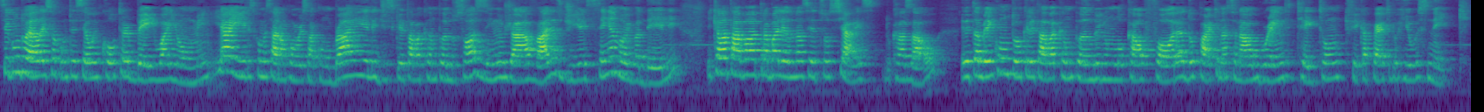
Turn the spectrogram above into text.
Segundo ela, isso aconteceu em Coulter Bay, Wyoming, e aí eles começaram a conversar com o Brian ele disse que ele estava acampando sozinho já há vários dias, sem a noiva dele, e que ela estava trabalhando nas redes sociais do casal. Ele também contou que ele estava acampando em um local fora do Parque Nacional Grand Teton, que fica perto do rio Snake.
